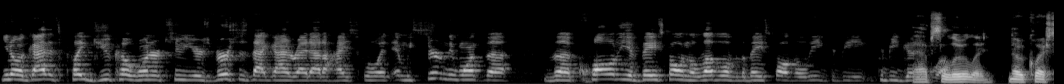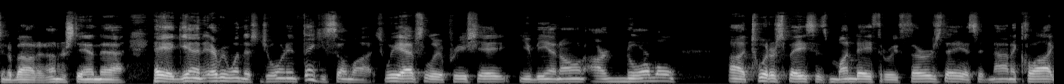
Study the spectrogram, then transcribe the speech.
you know a guy that's played JUCO one or two years versus that guy right out of high school, and, and we certainly want the the quality of baseball and the level of the baseball of the league to be to be good. Absolutely, well. no question about it. I understand that. Hey, again, everyone that's joining, thank you so much. We absolutely appreciate you being on our normal uh, Twitter Space is Monday through Thursday. It's at nine o'clock.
